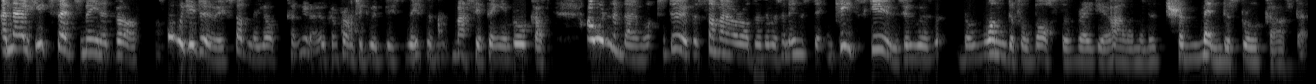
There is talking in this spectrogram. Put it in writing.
And now, if you'd said to me in advance, what would you do if suddenly you're, you know, confronted with this, this massive thing in broadcast? I wouldn't have known what to do, but somehow or other there was an instinct. And Keith Skues, who was the wonderful boss of Radio Hallam and a tremendous broadcaster,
